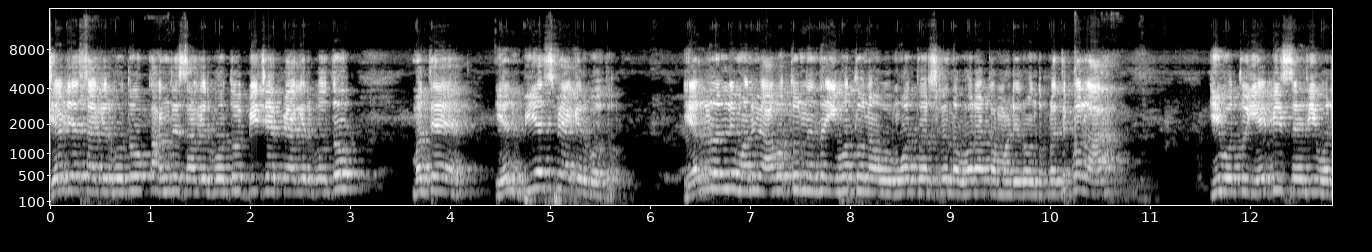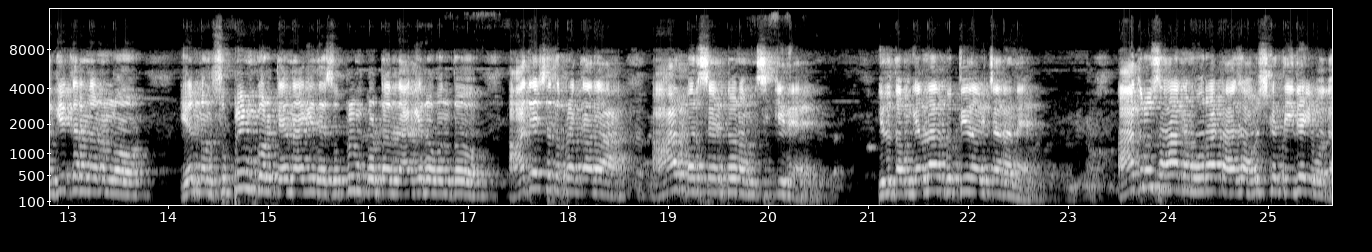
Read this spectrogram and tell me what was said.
ಜೆ ಡಿ ಎಸ್ ಆಗಿರ್ಬೋದು, ಕಾಂಗ್ರೆಸ್ ಆಗಿರ್ಬೋದು ಬಿ ಜೆ ಪಿ ಆಗಿರ್ಬೋದು, ಮತ್ತು ಏನು ಬಿ ಎಸ್ ಪಿ ಆಗಿರ್ಬೋದು, ಎಲ್ಲರಲ್ಲಿ ಮನವಿ ಆವತ್ತಿನಿಂದ ಇವತ್ತು ನಾವು ಮೂವತ್ತು ವರ್ಷದಿಂದ ಹೋರಾಟ ಮಾಡಿರೋ ಒಂದು ಪ್ರತಿಫಲ, ಇವತ್ತು ಎ ಬಿ ಸೇರಿ ವರ್ಗೀಕರಣವನ್ನು ಏನು ನಮ್ಮ ಸುಪ್ರೀಂ ಕೋರ್ಟ್ ಏನಾಗಿದೆ, ಸುಪ್ರೀಂ ಕೋರ್ಟಲ್ಲಿ ಆಗಿರೋ ಒಂದು ಆದೇಶದ ಪ್ರಕಾರ ಆರು ಪರ್ಸೆಂಟು ನಮ್ಗೆ ಸಿಕ್ಕಿದೆ. ಇದು ತಮಗೆಲ್ಲ ಗೊತ್ತಿರೋ ವಿಚಾರನೇ. ಆದರೂ ಸಹ ನಮ್ಮ ಹೋರಾಟ ಅವಶ್ಯಕತೆ ಇದೆ ಇವಾಗ.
